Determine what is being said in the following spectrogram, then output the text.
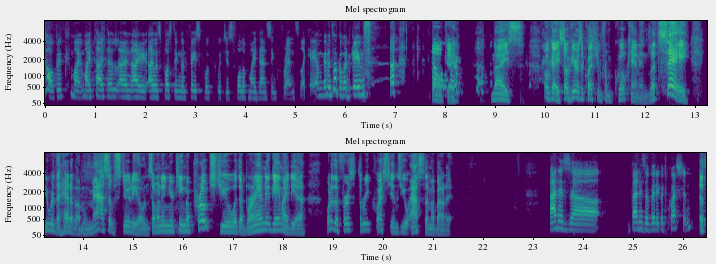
topic my my title and i i was posting on facebook which is full of my dancing friends like hey i'm gonna talk about games Come Okay. over. Nice. Okay, so here's a question from Quill Cannon. Let's say you were the head of a massive studio and someone in your team approached you with a brand new game idea. What are the first three questions you ask them about it? that is uh that is a very good question That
